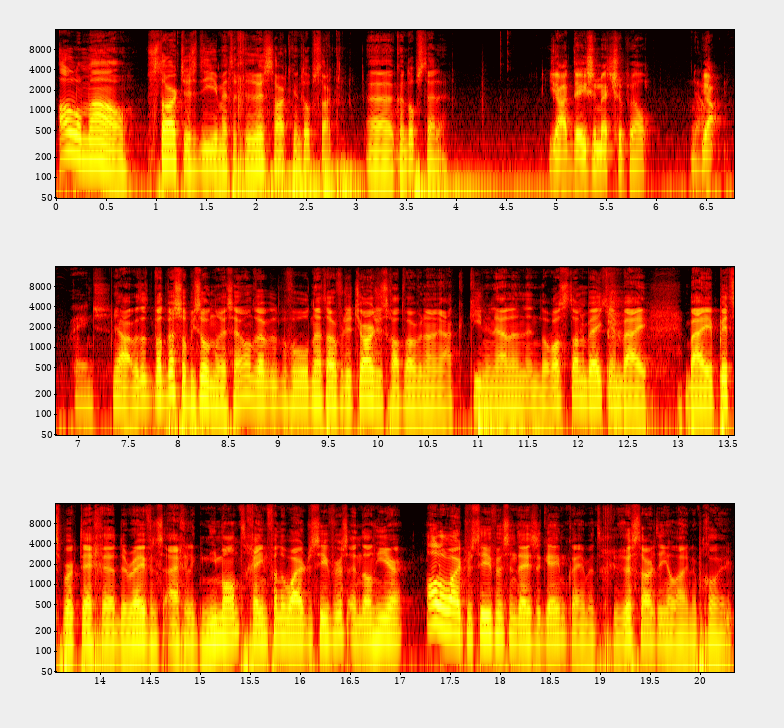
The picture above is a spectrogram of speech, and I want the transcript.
allemaal starters die je met een gerust hart kunt, opstarten, eh, kunt opstellen? Ja, deze matchup wel. Ja. Eens. Ja, wat, wat best wel bijzonder is, hè? want we hebben het bijvoorbeeld net over de Chargers gehad, waar we dan, ja, Keenan Allen en dat was het dan een beetje. En bij, bij Pittsburgh tegen de Ravens eigenlijk niemand, geen van de wide receivers. En dan hier alle wide receivers in deze game kan je met gerust hart in je line-up gooien.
